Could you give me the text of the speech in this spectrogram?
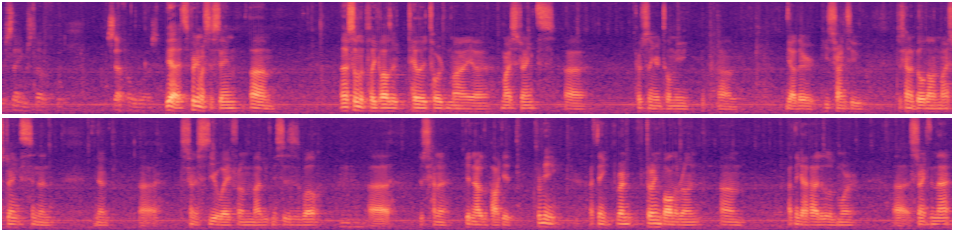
the same stuff that Sefo was? Yeah, it's pretty much the same. Um, I know some of the play calls are tailored toward my uh, my strengths. Uh, Coach Singer told me, um, yeah, they're he's trying to just kind of build on my strengths and then, you know, uh, just trying to steer away from my weaknesses as well. Uh, just kind of getting out of the pocket. For me, I think run, throwing the ball in the run. Um, I think I've had a little bit more uh, strength in that.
